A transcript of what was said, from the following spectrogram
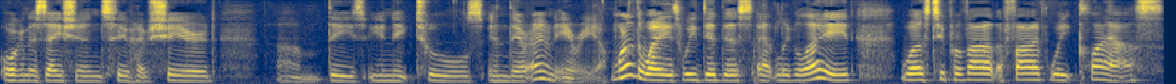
organizations who have shared um, these unique tools in their own area. One of the ways we did this at Legal Aid was to provide a five week class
